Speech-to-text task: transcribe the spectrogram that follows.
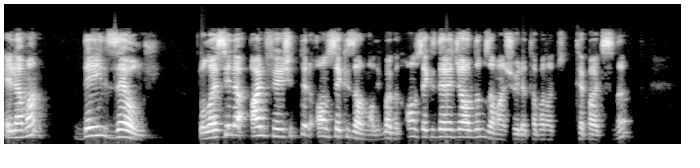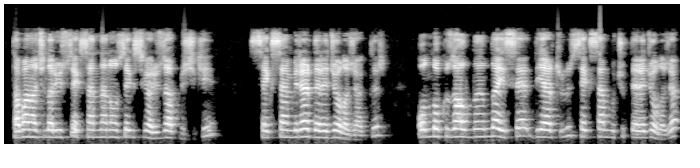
eleman değil z olur. Dolayısıyla alfa eşittir 18 almalıyım. Bakın 18 derece aldığım zaman şöyle taban açı, tepe açısını. Taban açıları 180'den 18 çıkar 162. 81'er derece olacaktır. 19 aldığında ise diğer türlü 80,5 derece olacak.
